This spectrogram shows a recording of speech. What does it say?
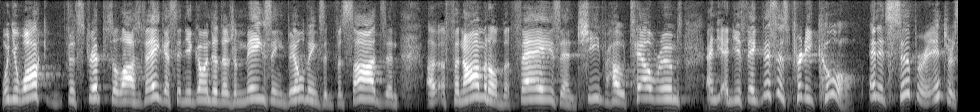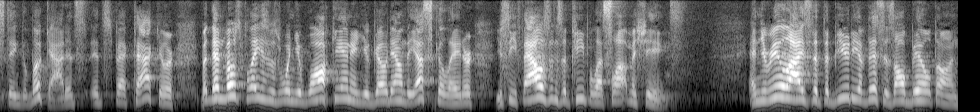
When you walk the strips of Las Vegas and you go into those amazing buildings and facades and uh, phenomenal buffets and cheap hotel rooms, and, and you think, this is pretty cool. And it's super interesting to look at. It's, it's spectacular. But then, most places, when you walk in and you go down the escalator, you see thousands of people at slot machines. And you realize that the beauty of this is all built on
